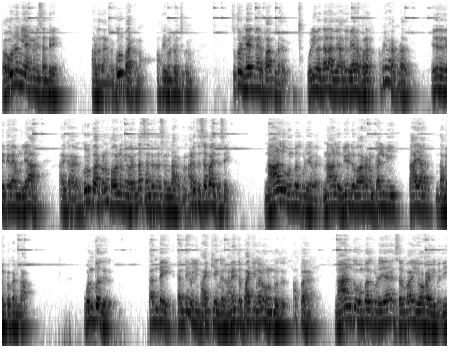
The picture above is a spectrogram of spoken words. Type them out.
பௌர்ணமியாக இருக்கணும் சந்திரன். அவ்வளோதாங்க குரு பார்க்கணும். அப்படி மட்டும் வச்சுக்கணும். சுக்கரன் நேருக்கு நேரம் பார்க்கக்கூடாது. ஒளி வந்தால் அது அது வேறு பலன். அப்படி வரக்கூடாது. எதிர் இருக்கிறோம் இல்லையா? அதுக்காக குரு பார்க்கணும் பௌர்ணமி இருந்தால் சந்திர தசை நல்லா இருக்கும். அடுத்து செவ்வாய் திசை. நாலு ஒன்பது கூடியவர். நாலு வீடு வாகனம் கல்வி தாயார் இந்த அமைப்புகள்லாம். ஒன்பது தந்தை தந்தை வழி பாக்கியங்கள். அனைத்து பாக்கியங்களும் ஒன்பது. அப்போ நான்கு ஒன்பது கூடிய செவ்வாய் யோகாதிபதி.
